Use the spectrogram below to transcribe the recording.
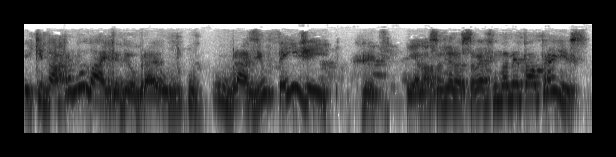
e que dá para mudar, entendeu? O Bra- o- o Brasil tem jeito. E a nossa geração é fundamental para isso.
